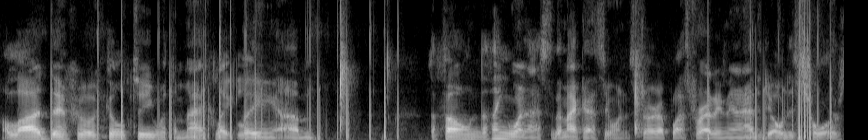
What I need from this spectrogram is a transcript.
a lot of difficulty with the Mac lately. Um, the phone, the thing went actually, the Mac actually went to start up last Friday, and I had to do all these chores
